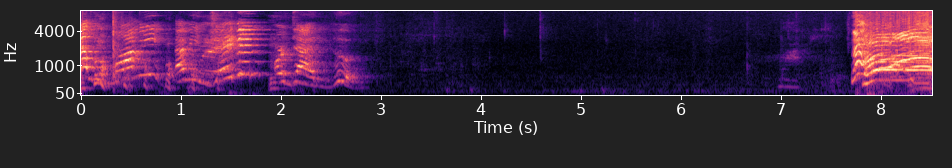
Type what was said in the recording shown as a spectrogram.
Ellie, mommy, I mean Jaden or daddy? Who? Mommy.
